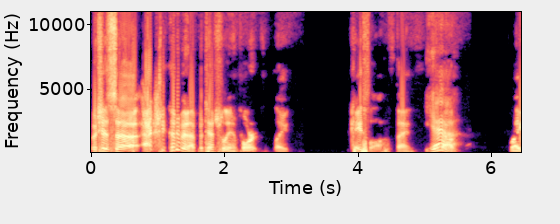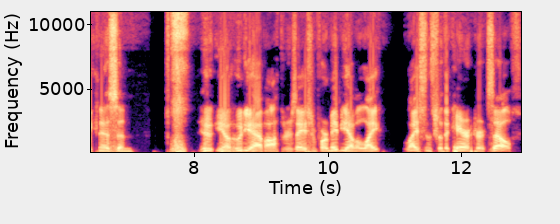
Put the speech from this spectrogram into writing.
which is uh, actually could have been a potentially important like case law thing. Yeah. Likeness and who you know who do you have authorization for? Maybe you have a like license for the character itself,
